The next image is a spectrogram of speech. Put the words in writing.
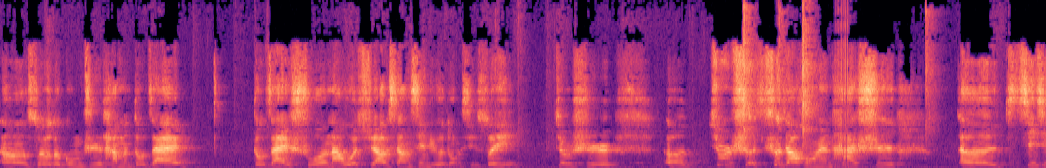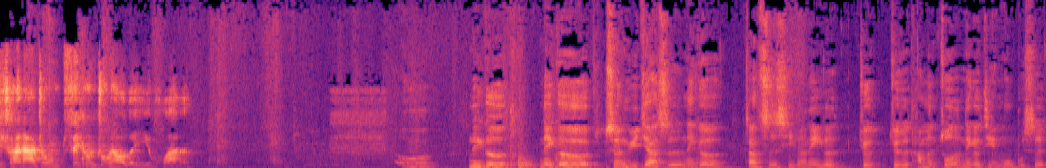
嗯，所有的公知他们都在都在说，那我需要相信这个东西，所以就是，呃，就是社社交红人，他是，呃，信息传达中非常重要的一环。呃，那个那个剩余价值那个。张思琪的那个就就是他们做的那个节目，不是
